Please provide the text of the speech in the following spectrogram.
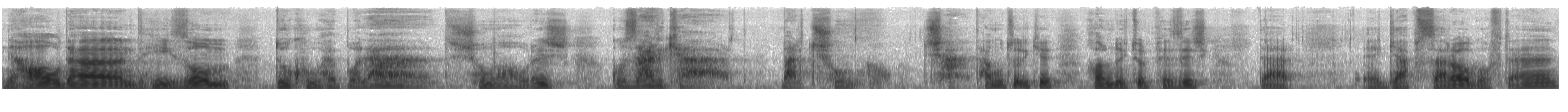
نهادند هیزم دو کوه بلند شمارش گذر کرد بر چون و چند. همونطوری که خانم دکتر پزشک در گپسرا گفتند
